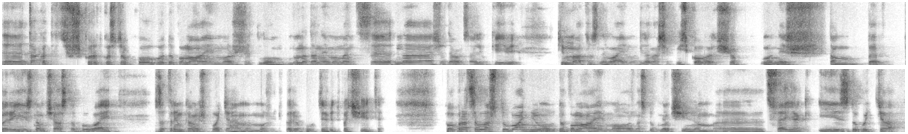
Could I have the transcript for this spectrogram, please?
Е, Також короткостроково допомагаємо житлом. Ну, на даний момент це на ЖД вокзалі в Києві кімнату знімаємо для наших військових, щоб вони ж там переїздом часто бувають, затримками між потягами можуть перебути, відпочити. По працевлаштуванню допомагаємо наступним чином: Е, це як і здобуття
